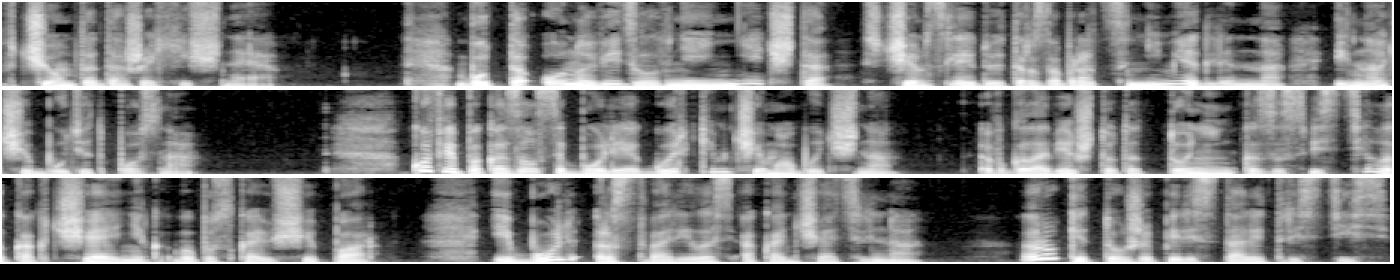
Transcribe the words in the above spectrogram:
в чем-то даже хищное. Будто он увидел в ней нечто, с чем следует разобраться немедленно, иначе будет поздно. Кофе показался более горьким, чем обычно. В голове что-то тоненько засвистело, как чайник, выпускающий пар, и боль растворилась окончательно. Руки тоже перестали трястись.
